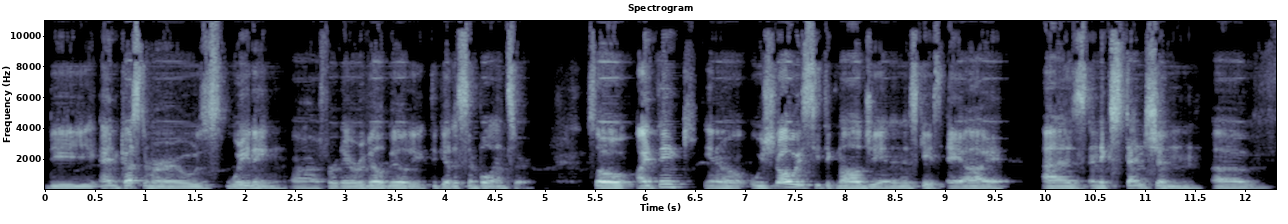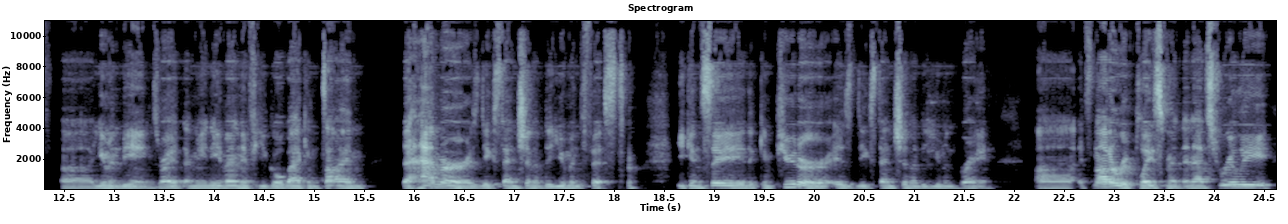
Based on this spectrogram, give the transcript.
the end customer who's waiting uh, for their availability to get a simple answer. So I think you know we should always see technology, and in this case AI, as an extension of uh, human beings, right? I mean, even if you go back in time, the hammer is the extension of the human fist. you can say the computer is the extension of the human brain. Uh, it's not a replacement, and that's really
